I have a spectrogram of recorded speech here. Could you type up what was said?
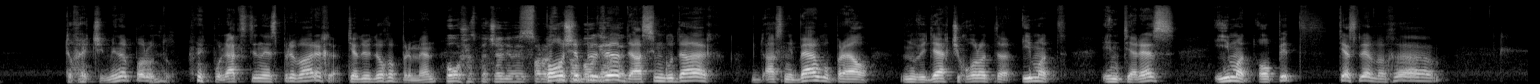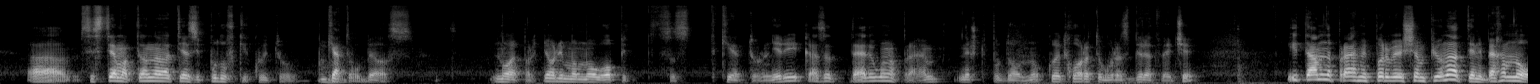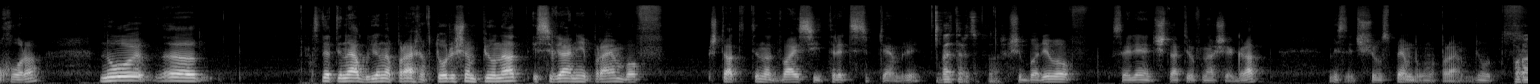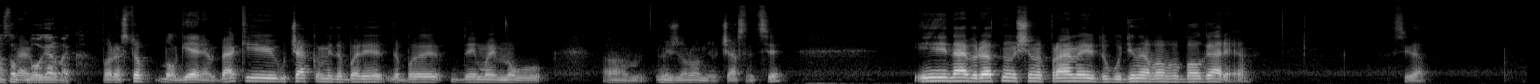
То вече мина първото. Поляците не изпреваряха. Те дойдоха при мен. Полша спечели С Полша предвидят, да, аз им го дадах. Аз не бях го правил, но видях, че хората имат интерес, имат опит. Те следваха а, системата на тези пудовки, които Kettlebells. Моя партньор има много опит с такива турнири и казат, дай да го направим, нещо подобно, което хората го разбират вече. И там направихме първия шампионат. Те не бяха много хора, но е, след една година направиха втори шампионат и сега ние правим в Штатите на 23 септември. Рецептар. Ще бъде в Съединените щати в нашия град. Мисля, че ще успеем да го направим. От Първенство по Българ Мек. първенство Bulgarian Back и очакваме да, бъде, да, бъде, да има и много ам, международни участници. И най-вероятно ще направим и до година в, България. Сега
